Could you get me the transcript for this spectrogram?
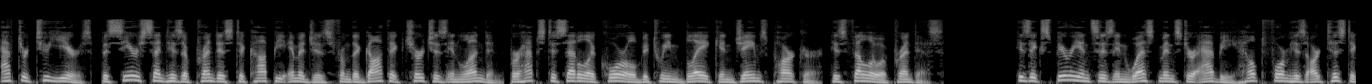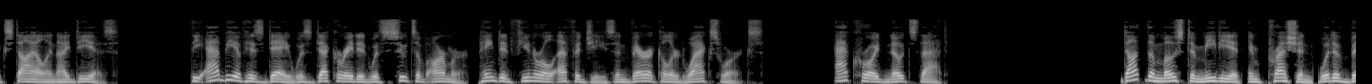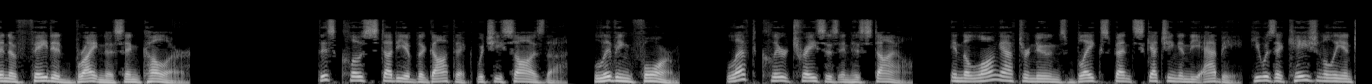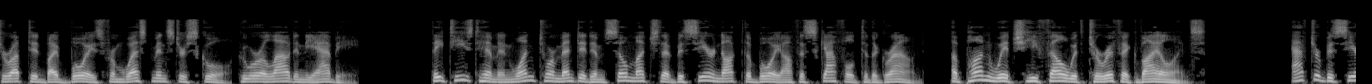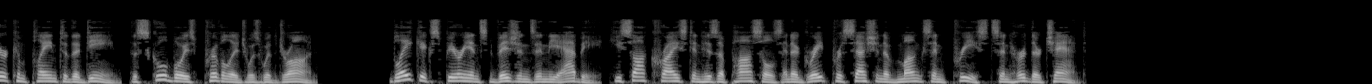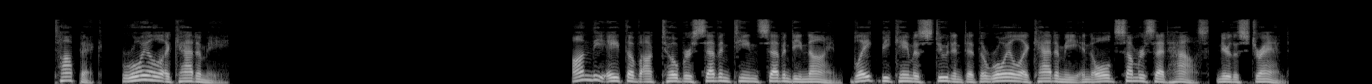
After two years, Basire sent his apprentice to copy images from the Gothic churches in London perhaps to settle a quarrel between Blake and James Parker, his fellow apprentice. His experiences in Westminster Abbey helped form his artistic style and ideas. The abbey of his day was decorated with suits of armour, painted funeral effigies and varicolored waxworks. Ackroyd notes that the most immediate impression would have been of faded brightness and color. This close study of the Gothic which he saw as the «living form» left clear traces in his style. In the long afternoons Blake spent sketching in the Abbey, he was occasionally interrupted by boys from Westminster School, who were allowed in the Abbey. They teased him and one tormented him so much that Basire knocked the boy off a scaffold to the ground, upon which he fell with terrific violence. After Basire complained to the dean, the schoolboy's privilege was withdrawn. Blake experienced visions in the abbey, he saw Christ and his apostles and a great procession of monks and priests and heard their chant. Royal Academy On 8 October 1779, Blake became a student at the Royal Academy in Old Somerset House, near the Strand.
